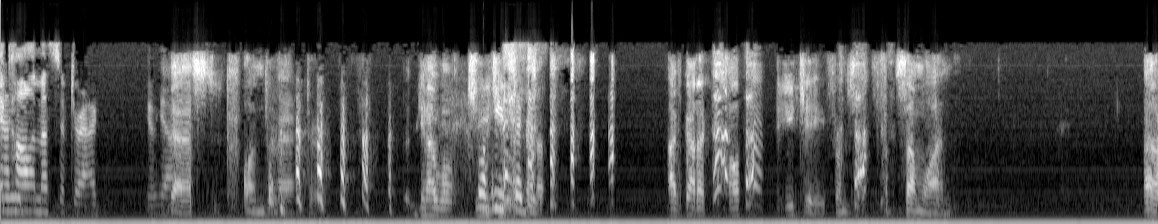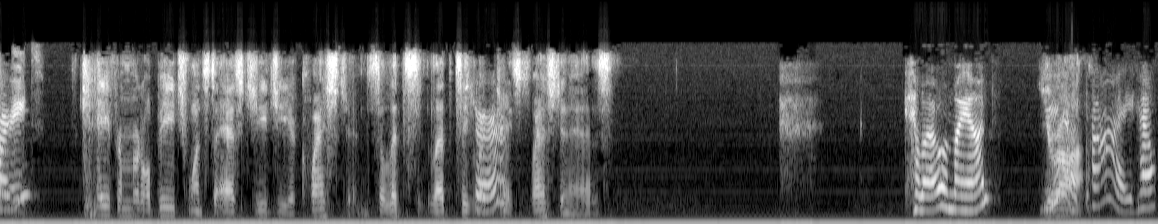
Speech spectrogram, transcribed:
to say Colin must have dragged you. Yeah. yes, Colin director. you know what, Well, Gigi? he said- I've got a call from Gigi from, from someone. Uh, Pardon? Great. Kay from Myrtle Beach wants to ask Gigi a question. So let's let's see Sure. what Kay's question is. Hello, am I on? You're yes, on. Hi. How?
